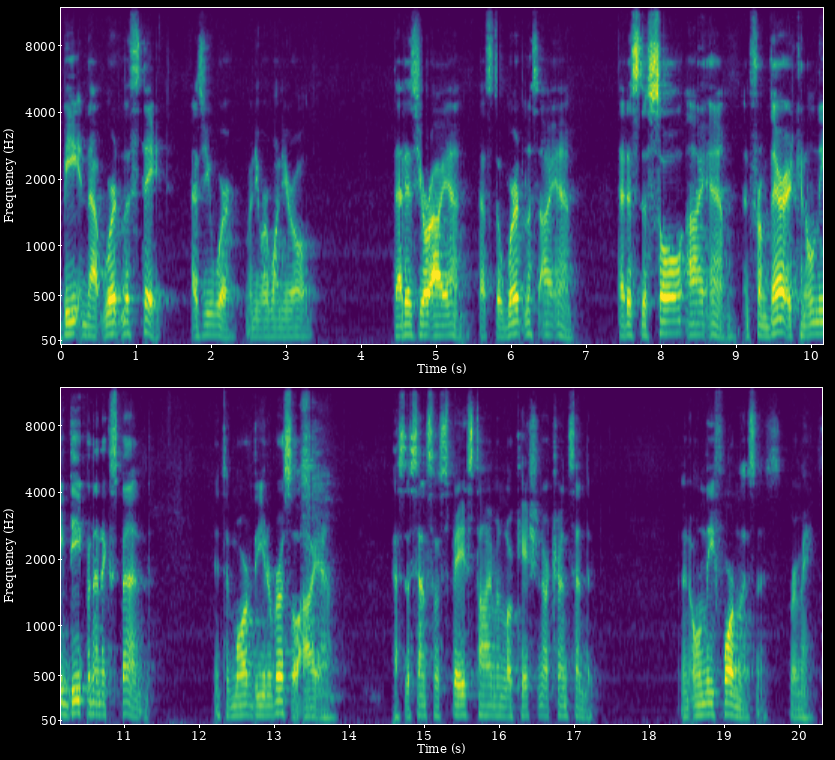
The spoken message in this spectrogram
Be in that wordless state as you were when you were one year old. That is your I am. That's the wordless I am. That is the soul I am. And from there it can only deepen and expand into more of the universal I am, as the sense of space, time, and location are transcended, and only formlessness remains.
